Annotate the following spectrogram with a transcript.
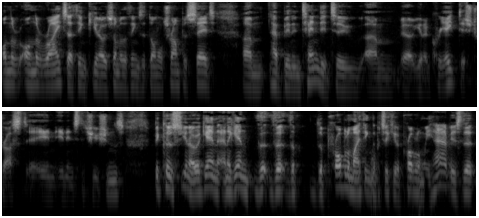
on the, on the right. I think, you know, some of the things that Donald Trump has said, um, have been intended to, um, uh, you know, create distrust in, in institutions because, you know, again, and again, the, the, the, the problem, I think the particular problem we have is that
